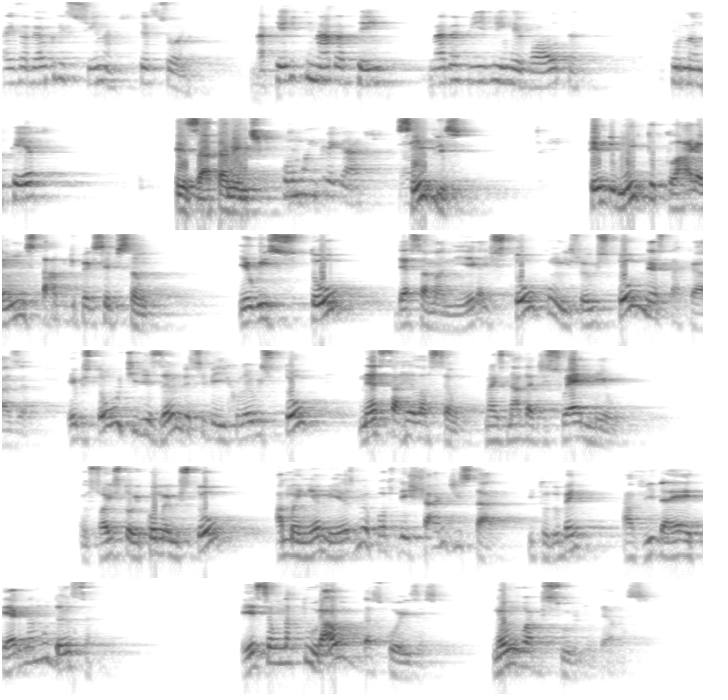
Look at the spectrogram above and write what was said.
A Isabel Cristina questiona: aquele que nada tem, nada vive em revolta por não ter? Exatamente. Como entregar? Simples. Tendo muito clara um estado de percepção. Eu estou dessa maneira, estou com isso, eu estou nesta casa, eu estou utilizando esse veículo, eu estou nessa relação, mas nada disso é meu. Eu só estou. E como eu estou, amanhã mesmo eu posso deixar de estar. E tudo bem. A vida é eterna mudança. Esse é o natural das coisas, não o absurdo.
